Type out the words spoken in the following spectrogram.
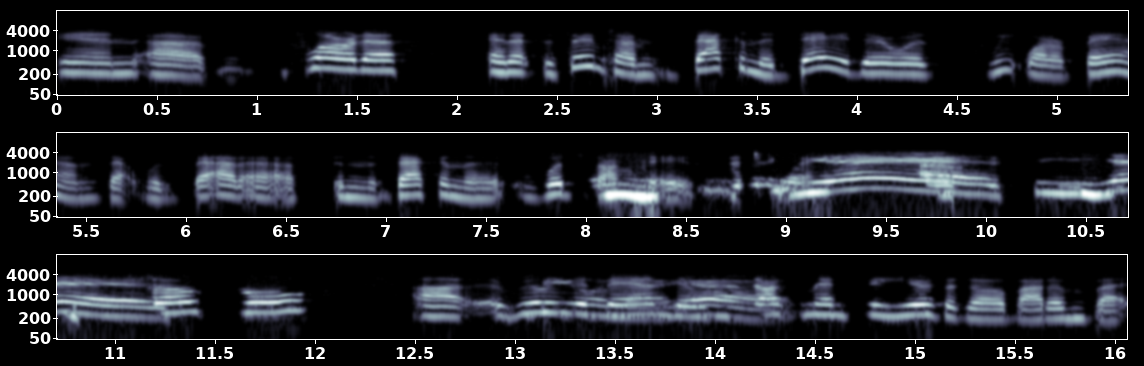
in uh, Florida, and at the same time, back in the day, there was Sweetwater band that was badass in the back in the Woodstock Mm. days. Anyway, Yes, yes. There was a documentary years ago about them, but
